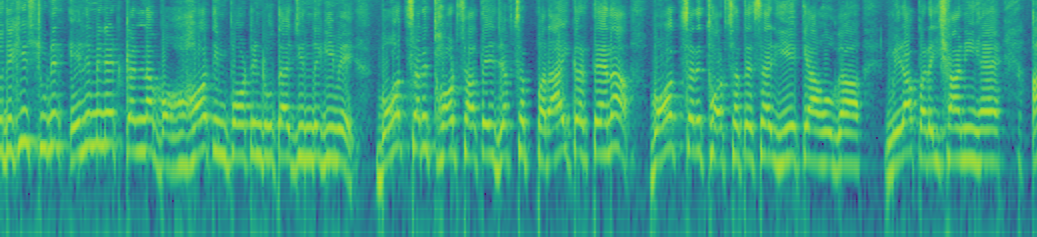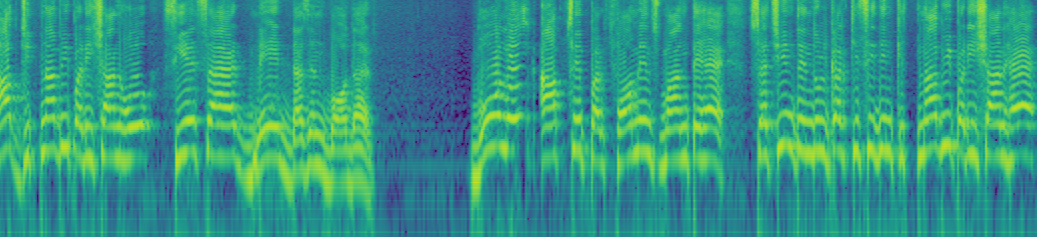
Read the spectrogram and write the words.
तो देखिए स्टूडेंट एलिमिनेट करना बहुत इंपॉर्टेंट होता है ज़िंदगी में। बहुत सारे थॉट्स आते हैं। जब सब पढ़ाई करते हैं ना, बहुत सारे थॉट्स आते हैं, सर, ये क्या होगा? मेरा परेशानी है। आप जितना भी परेशान हो C S NET doesn't bother वो लोग आपसे परफॉर्मेंस मांगते हैं। सचिन तेंदुलकर किसी दिन कितना भी परेशान है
